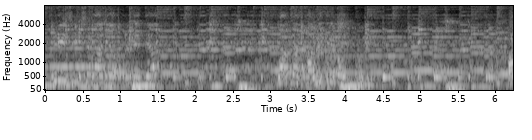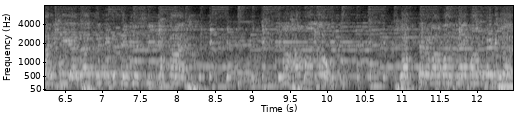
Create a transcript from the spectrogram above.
स्त्री शिक्षणाच्या प्रणेत्या माता सावित्रीबाई फुले. भारतीय राज्यघटनेचे शिल्पकार महामानव डॉक्टर बाबासाहेब आंबेडकर.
